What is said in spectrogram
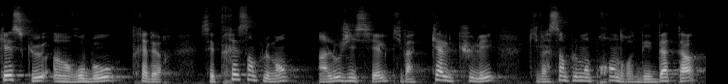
Qu'est-ce qu'un robot trader? C'est très simplement un logiciel qui va calculer, qui va simplement prendre des datas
